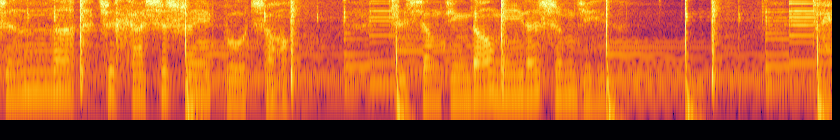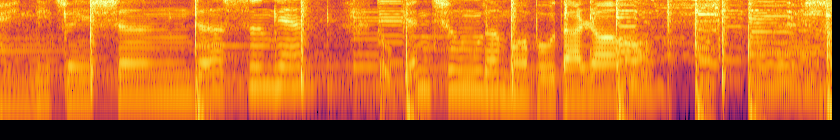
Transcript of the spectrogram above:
深了，却还是睡不着，只想听到你的声音。对你最深的思念，都变成了漠不打扰。想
